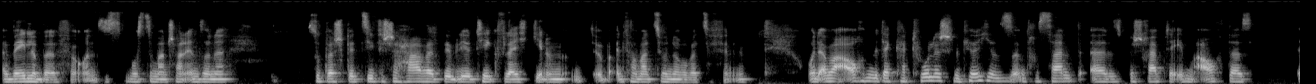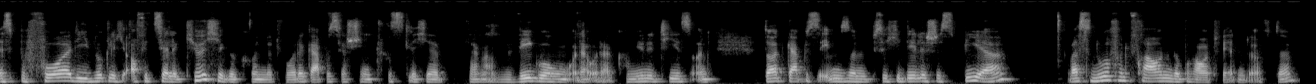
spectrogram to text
available für uns. Das musste man schon in so eine super spezifische Harvard-Bibliothek vielleicht gehen, um Informationen darüber zu finden. Und aber auch mit der katholischen Kirche ist es interessant, äh, das beschreibt er eben auch, dass es bevor die wirklich offizielle Kirche gegründet wurde, gab es ja schon christliche sagen wir, Bewegungen oder, oder Communities und dort gab es eben so ein psychedelisches Bier, was nur von Frauen gebraut werden dürfte.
